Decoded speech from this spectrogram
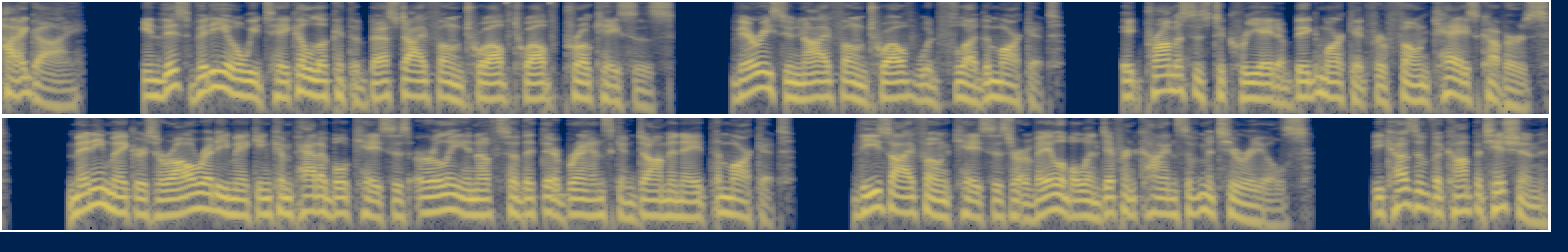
Hi guy. In this video we take a look at the best iPhone 12 12 Pro cases. Very soon iPhone 12 would flood the market. It promises to create a big market for phone case covers. Many makers are already making compatible cases early enough so that their brands can dominate the market. These iPhone cases are available in different kinds of materials. Because of the competition,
